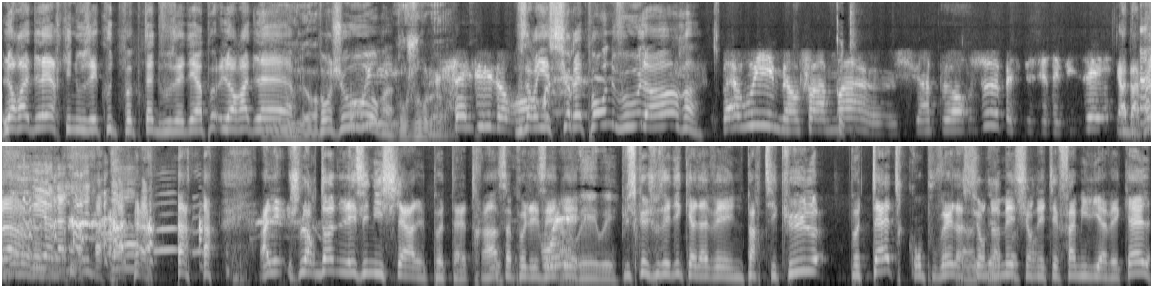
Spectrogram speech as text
Laura Adler, qui nous écoute, peut peut-être vous aider un peu. Laura Adler, Bonjour, Laure. bonjour. Bonjour, Laure. Salut Laurent. Vous auriez su répondre, vous, Laure? Bah oui, mais enfin moi, euh, je suis un peu hors jeu parce que j'ai révisé. Ah bah voilà. Oui, elle a le nez dedans. Allez, je leur donne les initiales, peut-être. hein, ça peut les aider. Oui, oui. Puisque je vous ai dit qu'elle avait une particule, peut-être qu'on pouvait la surnommer, si on était familier avec elle,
